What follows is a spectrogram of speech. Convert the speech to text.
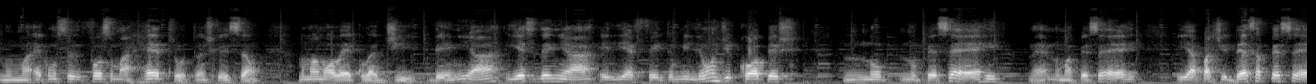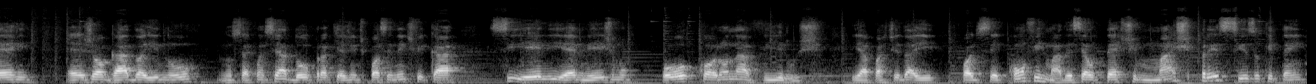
numa, é como se fosse uma retrotranscrição numa molécula de DNA e esse DNA ele é feito milhões de cópias no, no PCR, né, numa PCR e a partir dessa PCR é jogado aí no, no sequenciador para que a gente possa identificar se ele é mesmo o coronavírus e a partir daí pode ser confirmado. Esse é o teste mais preciso que tem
